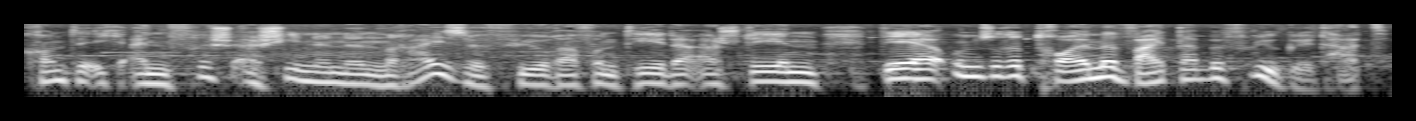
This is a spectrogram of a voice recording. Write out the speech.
konnte ich einen frisch erschienenen Reiseführer von Teda erstehen, der unsere Träume weiter beflügelt hat.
